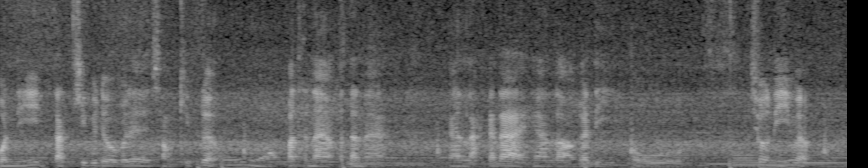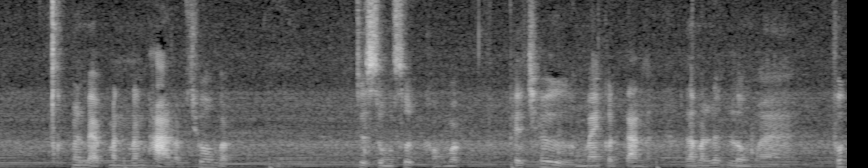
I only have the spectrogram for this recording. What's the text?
วันนี้ตัดคลิปวิดีโอไปได้สองคลิปด้วยโอ้พัฒนาพัฒนา งานหลักก็ได้ งานรองก็ดี โอ้ช่วงนี้แบบ มันแบบมันมันผ่านแบบช่วงแบบ จุดสูงสุดของแบบเพชเชอร์ของแรงกดดันอะแล้วมันเริ่มลงมาปุ๊บ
